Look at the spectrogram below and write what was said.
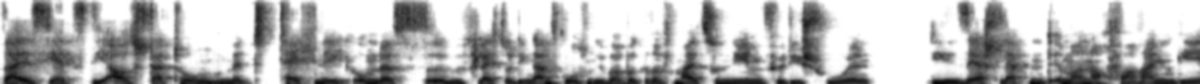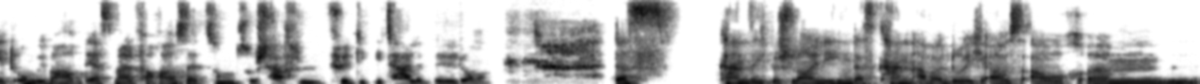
Sei es jetzt die Ausstattung mit Technik, um das äh, vielleicht so den ganz großen Überbegriff mal zu nehmen für die Schulen, die sehr schleppend immer noch vorangeht, um überhaupt erstmal Voraussetzungen zu schaffen für digitale Bildung. Das kann sich beschleunigen, das kann aber durchaus auch ähm,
